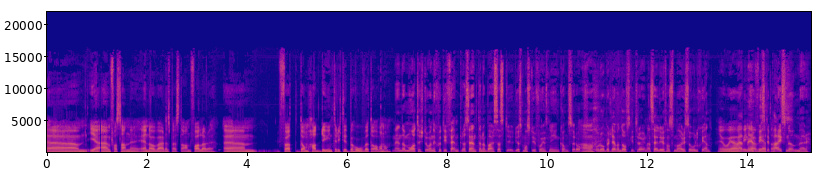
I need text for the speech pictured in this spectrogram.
Ehm, ja, även fast han är en av världens bästa anfallare. Ehm, för att de hade ju inte riktigt behovet av honom. Men de återstående 75 procenten av Barca Studios måste ju få in sina inkomster också. Ja. Och Robert Lewandowski-tröjorna säljer ju som smör i solsken. Jo, jag, med jag Memphis Depays att... nummer.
